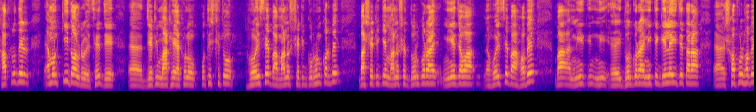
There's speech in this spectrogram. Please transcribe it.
ছাত্রদের এমন কি দল রয়েছে যে যেটি মাঠে এখনও প্রতিষ্ঠিত হয়েছে বা মানুষ সেটি গ্রহণ করবে বা সেটিকে মানুষের দোরগোড়ায় নিয়ে যাওয়া হয়েছে বা হবে বা এই দোরগোড়ায় নিতে গেলেই যে তারা সফল হবে,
